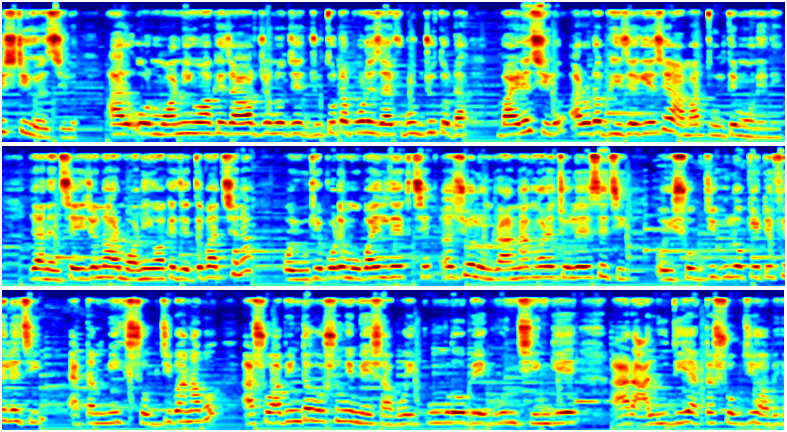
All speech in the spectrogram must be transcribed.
বৃষ্টি হয়েছিল। আর ওর মর্নিং ওয়াকে যাওয়ার জন্য যে জুতোটা পরে যায় ফুট জুতোটা, বাইরে ছিল আর ওটা ভিজে গিয়েছে, আমার তুলতে মনে নেই। জানেন, সেই জন্য আর মর্নিং ওয়াকে যেতে পারছে না। ওই উঠে পড়ে মোবাইল দেখছে। চলুন, রান্নাঘরে চলে এসেছি। ওই সবজিগুলো কেটে ফেলেছি। একটা মিক্স সবজি বানাবো আর সোয়াবিনটা ওর সঙ্গে মেশাবো। ওই কুমড়ো, বেগুন ঝিঙ্গে আর আলু দিয়ে একটা সবজি হবে।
